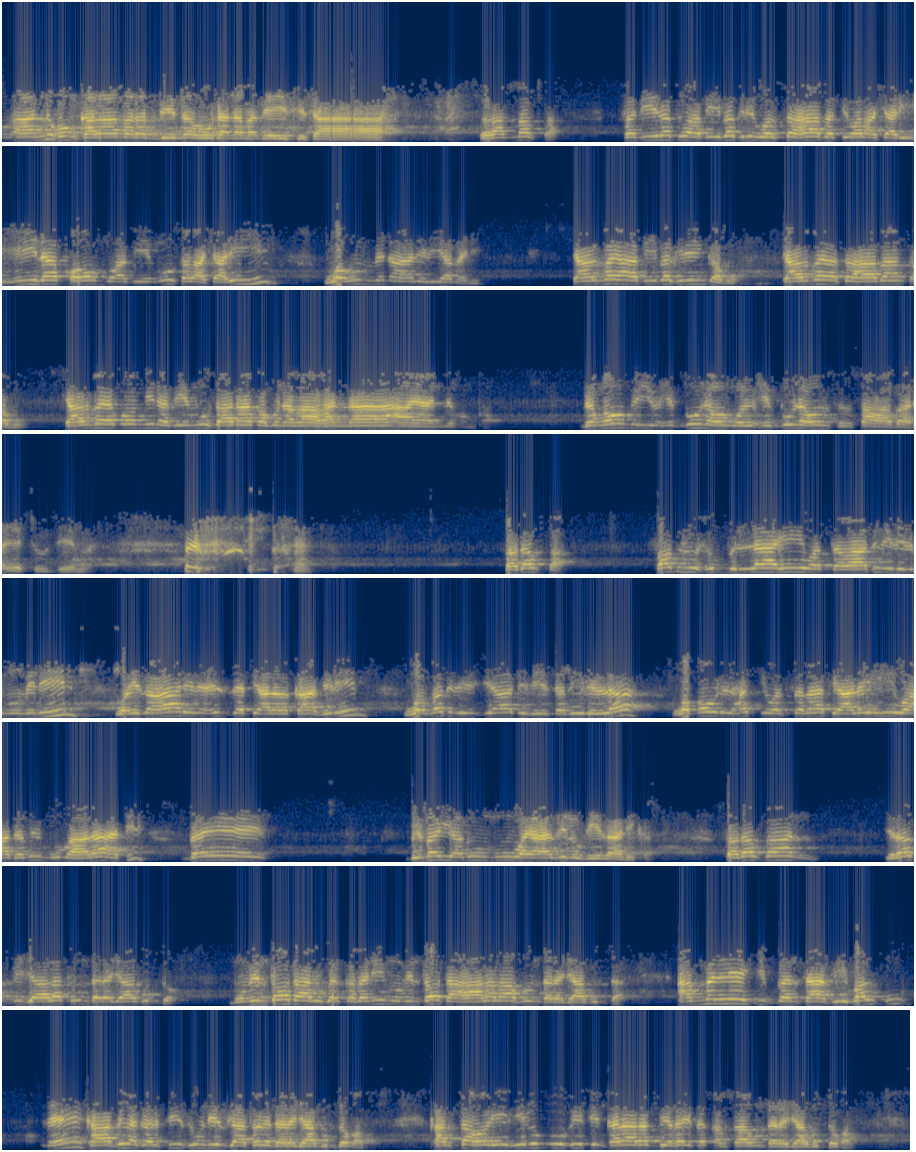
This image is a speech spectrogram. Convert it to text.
القرآن هم كلام ربي تهودا نما بيسسا لما فضيلة أبي بكر والصحابة والأشعريين قوم أبي موسى الأشعري وهم من أهل اليمن تعلم يا أبي بكر قبو تعلم يا صحابان قبو تعلم يا قوم من أبي موسى قبو نما خنا آيانهم بقوم يحبونهم ويحبونهم في الصحابة يجتودين صدفت فضل حب الله والتواضع للمؤمنين وإظهار العزة على الكافرين وفضل الجهاد في سبيل الله وقول الحق والثبات عليه وعدم المبالاة بمن يلوم ويعزل في ذلك. صدفا رب جالة درجة قد مؤمن توتا لقبني مؤمن توتا حالا لافون درجة قد أما اللي جبن سافي بلفو نه كافر اگرسيسون إذ قاتل درجة قد قب قبصا هوري في لبو في تنكرا ربي غيث قبصاون درجة قد قب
